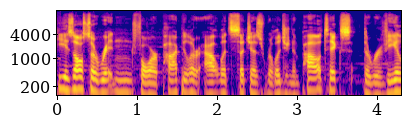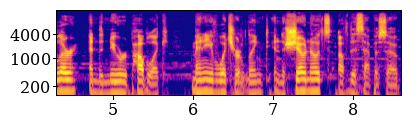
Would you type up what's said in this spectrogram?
He has also written for popular outlets such as Religion and Politics, The Revealer, and The New Republic, many of which are linked in the show notes of this episode.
